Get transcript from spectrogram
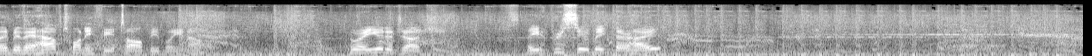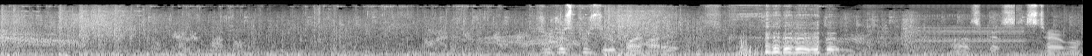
Maybe they have 20 feet tall people, you know? Who are you to judge? Are you presuming their height? Did you just presume my height? oh, that's, that's, that's terrible.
